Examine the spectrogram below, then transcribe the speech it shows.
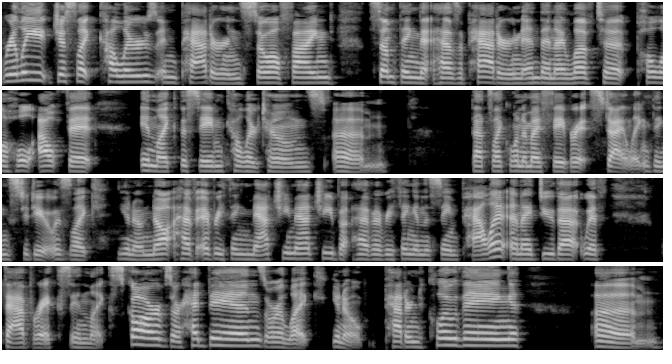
really just like colors and patterns so i'll find something that has a pattern and then i love to pull a whole outfit in like the same color tones um that's like one of my favorite styling things to do is like you know not have everything matchy matchy but have everything in the same palette and i do that with fabrics in like scarves or headbands or like you know patterned clothing um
